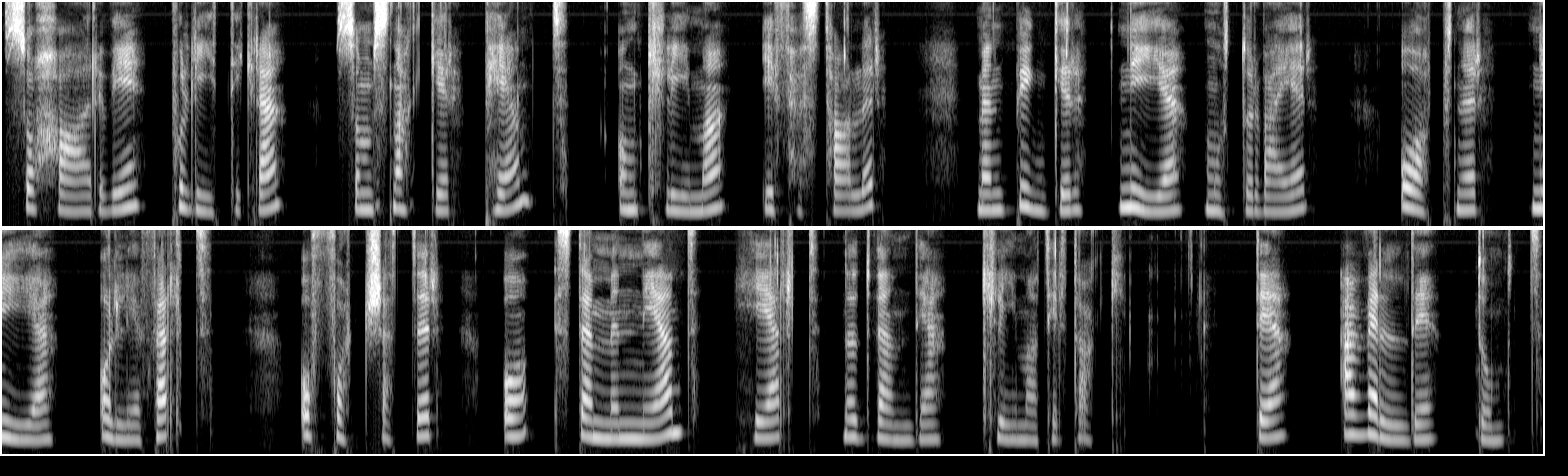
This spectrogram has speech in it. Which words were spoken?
så har vi politikere som snakker pent om klima i festtaler, men bygger nye motorveier, åpner nye oljefelt og fortsetter å stemme ned helt nødvendige klimatiltak. Det er veldig dumt.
